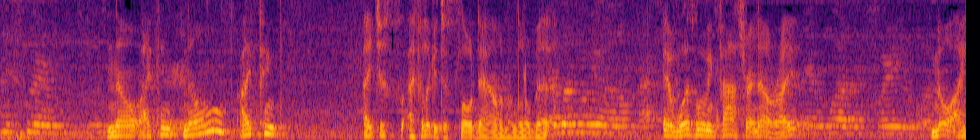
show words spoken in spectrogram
I swear it was. It was No, I think no. I think I just I feel like it just slowed down a little bit. It was moving a little faster. It was moving fast right now, right? It was. I swear it was. No, I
